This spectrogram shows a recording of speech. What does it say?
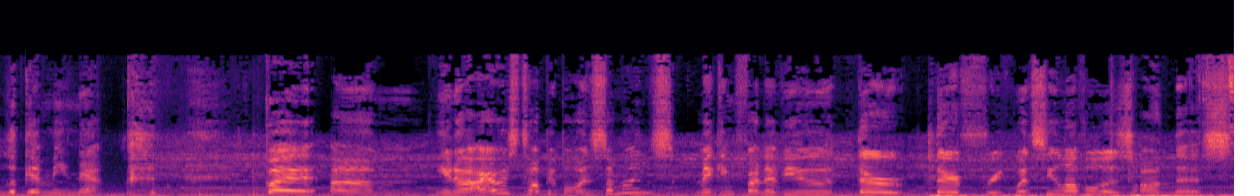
look at me now. but um you know, I always tell people when someone's making fun of you, their their frequency level is on this.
